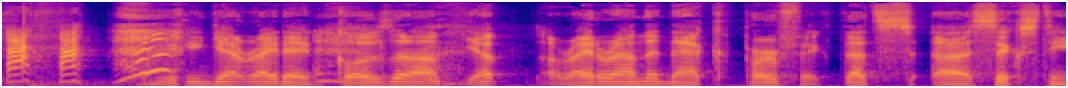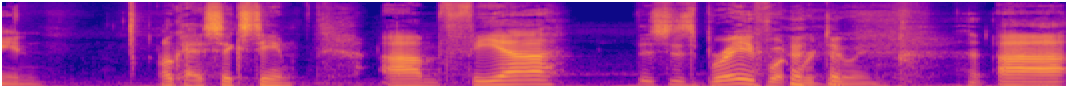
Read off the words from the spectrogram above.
And you can get right in. Close it up. Yep, uh, right around the neck. Perfect. That's uh, 16. Okay, sixteen. Um, Fia. This is brave what we're doing. Uh,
